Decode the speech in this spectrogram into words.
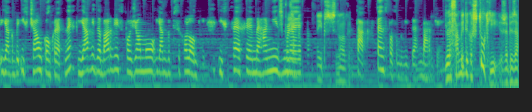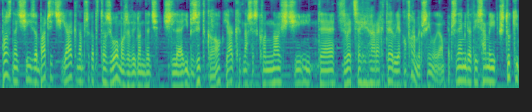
jakby ich ciał konkretnych. Ja widzę bardziej z poziomu jakby psychologii. Ich cechy, Z mechanizmy. poziomu i przyczynowy. Tak, w ten sposób widzę bardziej. Dla samej tego sztuki, żeby zapoznać się i zobaczyć, jak na przykład to zło może wyglądać źle i brzydko, jak nasze skłonności i te złe cechy charakteru, jaką formę przyjmują. Ja przynajmniej dla tej samej sztuki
